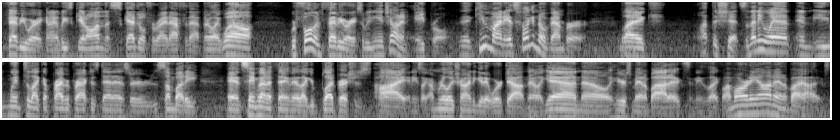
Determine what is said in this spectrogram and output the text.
February. Can I at least get on the schedule for right after that? They're like, well, we're full in February, so we can get you on in April. Keep in mind, it's fucking November. Like, what the shit? So then he went and he went to like a private practice dentist or somebody and same kind of thing. They're like, your blood pressure's high. And he's like, I'm really trying to get it worked out. And they're like, yeah, no, here's some antibiotics. And he's like, well, I'm already on antibiotics.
